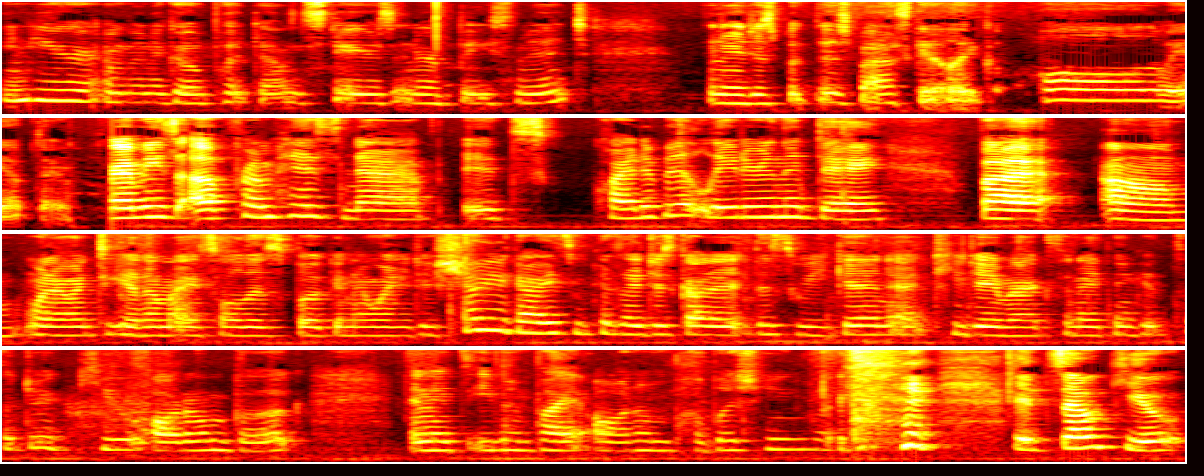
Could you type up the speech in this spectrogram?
in here I'm going to go put downstairs in our basement. And I just put this basket like all the way up there. Remy's up from his nap. It's quite a bit later in the day. But um, when I went to get him, I saw this book and I wanted to show you guys because I just got it this weekend at TJ Maxx and I think it's such a cute autumn book. And it's even by Autumn Publishing. Like, it's so cute.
